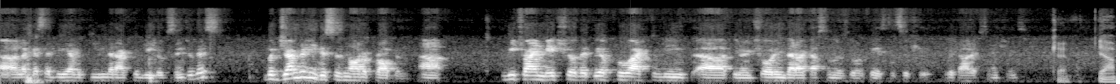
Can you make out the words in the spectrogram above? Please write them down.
Uh, like I said, we have a team that actively looks into this. But generally, this is not a problem. Uh, we try and make sure that we are proactively, uh, you know, ensuring that our customers don't face this issue with our extensions. Okay. Yeah.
